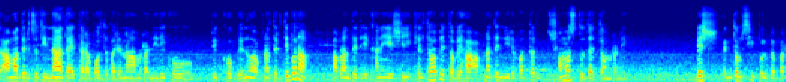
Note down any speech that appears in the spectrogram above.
আমাদের যদি না দেয়, তারা বলতে পারে, না, আমরা নিরপেক্ষ ভেনু আপনাদের দেবো না। আপনাদের এখানে এসেই খেলতে হবে। তবে হ্যাঁ আপনাদের নিরাপত্তার সমস্ত দায়িত্ব আমরা নেব। বেশ, একদম সিম্পল ব্যাপার।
